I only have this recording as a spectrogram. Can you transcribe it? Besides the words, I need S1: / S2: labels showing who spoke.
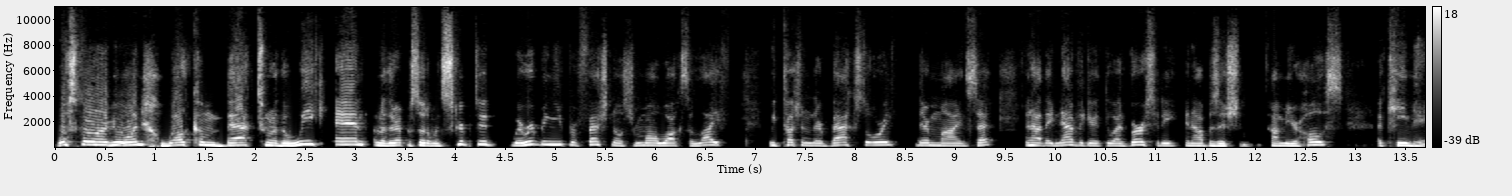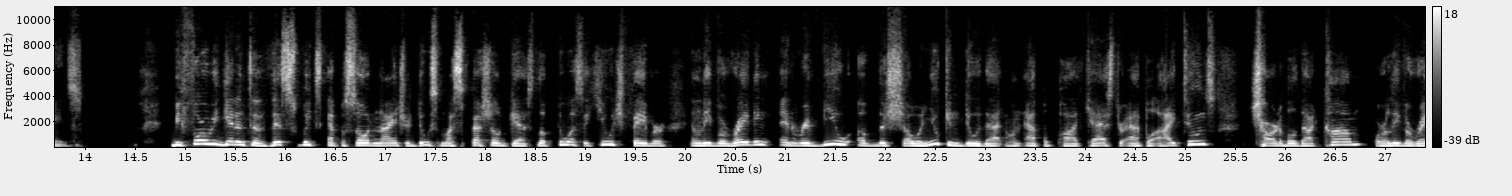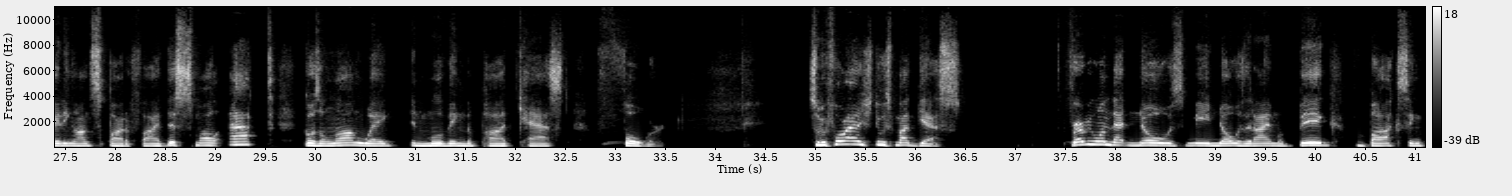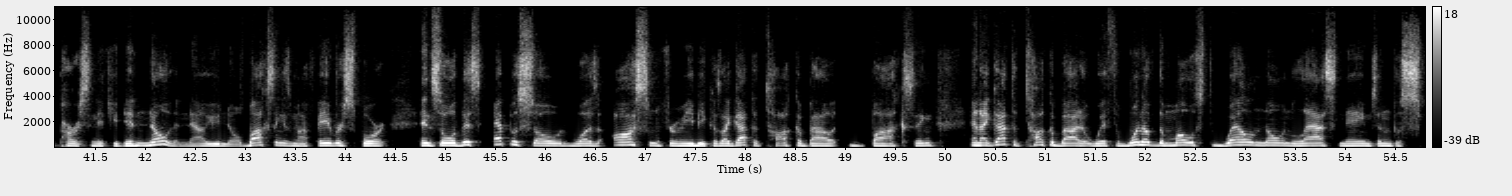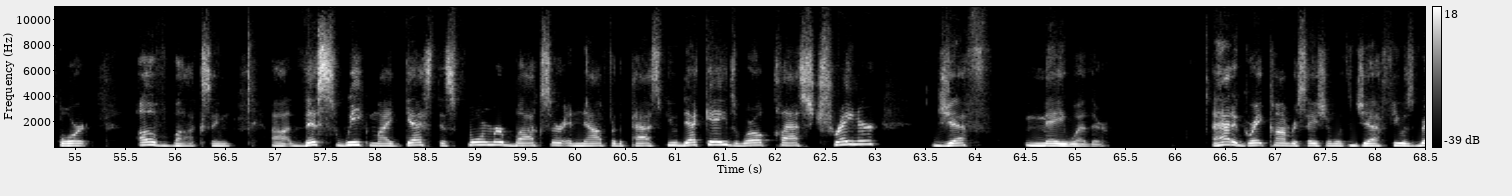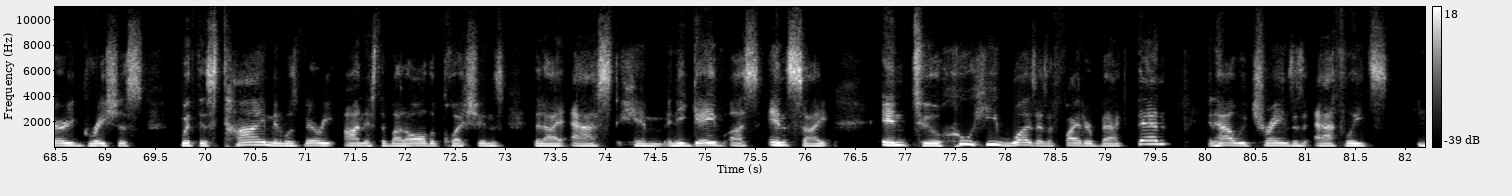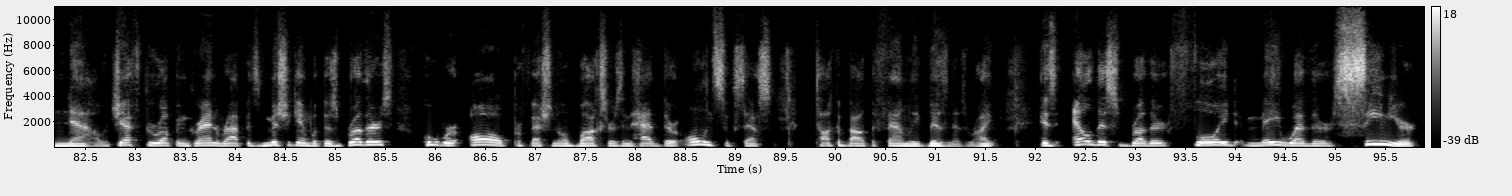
S1: What's going on, everyone? Welcome back to another week and another episode of Unscripted, where we're bringing you professionals from all walks of life. We touch on their backstory, their mindset, and how they navigate through adversity and opposition. I'm your host, Akeem Haynes. Before we get into this week's episode and I introduce my special guest, look, do us a huge favor and leave a rating and review of the show. And you can do that on Apple Podcast or Apple iTunes, chartable.com, or leave a rating on Spotify. This small act goes a long way in moving the podcast forward. So before I introduce my guest, for everyone that knows me knows that I'm a big boxing person. If you didn't know, then now you know. Boxing is my favorite sport. And so this episode was awesome for me because I got to talk about boxing and I got to talk about it with one of the most well-known last names in the sport of boxing. Uh, this week, my guest is former boxer and now for the past few decades, world-class trainer, Jeff Mayweather. I had a great conversation with Jeff. He was very gracious with his time and was very honest about all the questions that I asked him. And he gave us insight into who he was as a fighter back then and how he trains as athletes now. Jeff grew up in Grand Rapids, Michigan with his brothers, who were all professional boxers and had their own success. Talk about the family business, right? His eldest brother, Floyd Mayweather Sr.,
